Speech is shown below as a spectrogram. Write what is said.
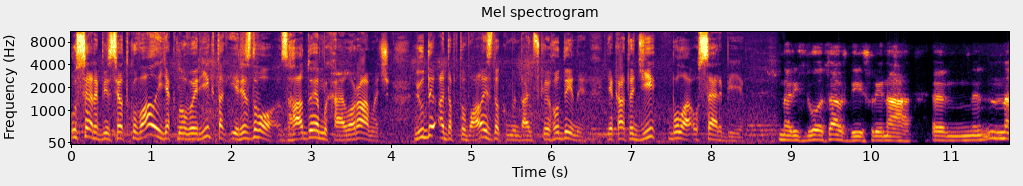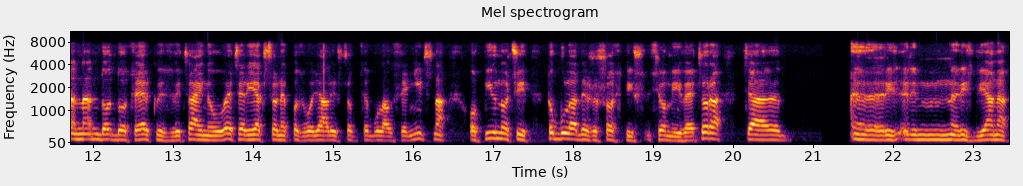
У Сербії святкували як Новий рік, так і Різдво, згадує Михайло Рамич. Люди адаптувались до комендантської години, яка тоді була у Сербії. На Різдво завжди йшли на, ем, на, на, до, до церкви, звичайно, увечері, якщо не дозволяли, щоб це була всенічна, опівночі, то була десь о 6-7 вечора. Ця е, різ- різдвяна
